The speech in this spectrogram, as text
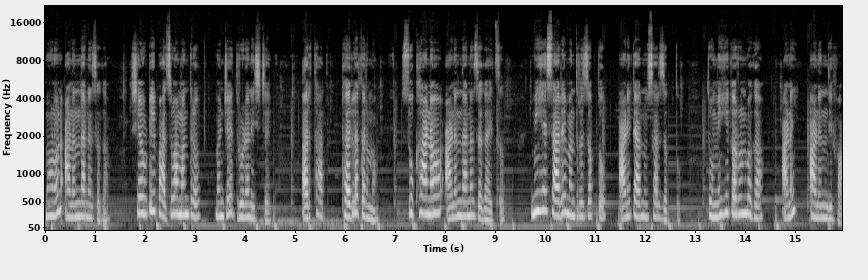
म्हणून आनंदानं जगा. शेवटी पाचवा मंत्र म्हणजे दृढनिश्चय. अर्थात ठरलं तर मग. सुखानं आनंदानं जगायचं. मी हे सारे मंत्र जपतो आणि त्यानुसार जगतो. तुम्हीही करून बघा आणि आनंदी व्हा.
